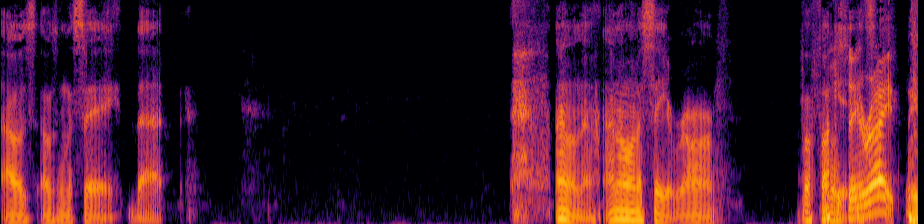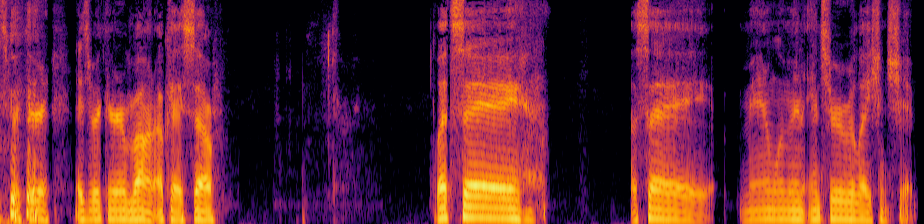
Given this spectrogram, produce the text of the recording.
I was I was gonna say that I don't know. I don't want to say it wrong, but fuck it. say it right. It's Ricker. it's Ricker and Bond. Okay, so let's say let's say man and woman enter a relationship,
